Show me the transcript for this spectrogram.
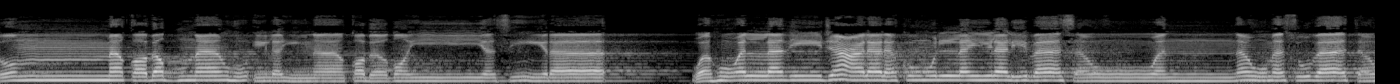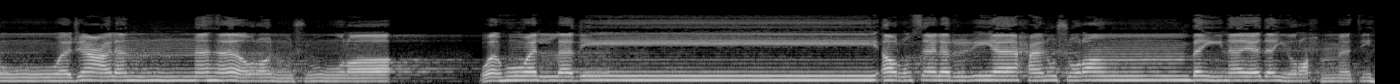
ثم قبضناه إلينا قبضا يسيرا. وهو الذي جعل لكم الليل لباسا والنوم سباتا وجعل النهار نشورا. وهو الذي أرسل الرياح نشرا بين يدي رحمته.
